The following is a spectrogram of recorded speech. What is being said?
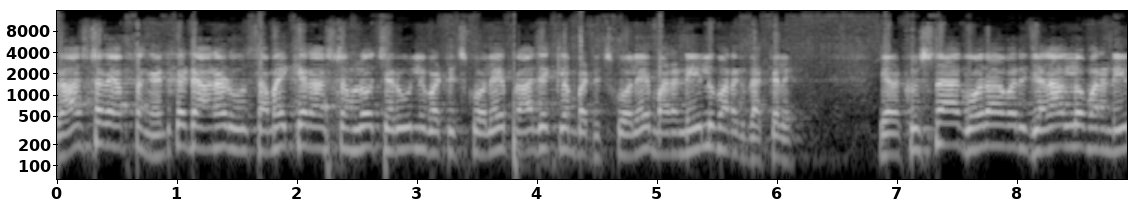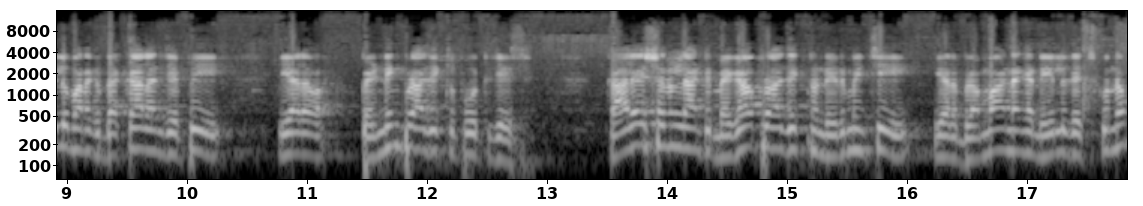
రాష్ట్ర వ్యాప్తంగా ఎందుకంటే ఆనాడు సమైక్య రాష్ట్రంలో చెరువుల్ని పట్టించుకోలే ప్రాజెక్టులను పట్టించుకోలే మన నీళ్ళు మనకు దక్కలే. ఇలా కృష్ణా గోదావరి జలాల్లో మన నీళ్ళు మనకు దక్కాలని చెప్పి ఇవాళ పెండింగ్ ప్రాజెక్టులు పూర్తి చేసి కాళేశ్వరం లాంటి మెగా ప్రాజెక్టును నిర్మించి ఇవాళ బ్రహ్మాండంగా నీళ్ళు తెచ్చుకున్నాం.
